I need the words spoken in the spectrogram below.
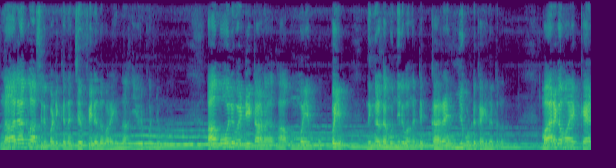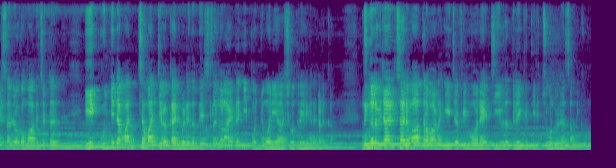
നാലാം ക്ലാസ്സിൽ പഠിക്കുന്ന ജെഫിൻ എന്ന് പറയുന്ന ഈ ഒരു പൊന്നു. ആ മോന് വേണ്ടിയിട്ടാണ് ആ ഉമ്മയും ഉപ്പയും നിങ്ങളുടെ മുന്നിൽ വന്നിട്ട് കരഞ്ഞുകൊണ്ട് കൈനീട്ടുന്നത് മാരകമായ ക്യാൻസർ രോഗം ബാധിച്ചിട്ട് ഈ കുഞ്ഞിന്റെ മച്ച മാറ്റി വെക്കാൻ വേണ്ടി നിർദ്ദേശിച്ചങ്ങളായിട്ട് ഈ പൊന്നുമോനെ ആശുപത്രിയിൽ ഇങ്ങനെ കിടക്കാം. നിങ്ങൾ വിചാരിച്ചാൽ മാത്രമാണ് ഈ ജഫീൻ മോനെ ജീവിതത്തിലേക്ക് തിരിച്ചു കൊണ്ടുവരാൻ സാധിക്കുള്ളൂ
